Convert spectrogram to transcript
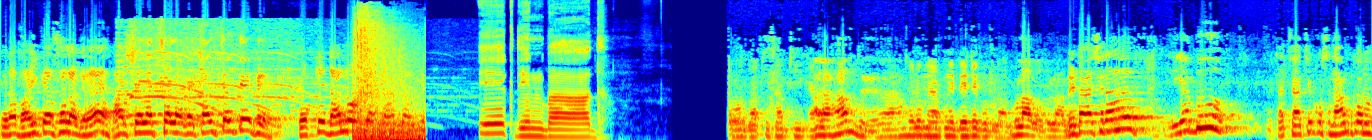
तेरा भाई कैसा लग रहा है? माशाल्लाह अच्छा लगा कल चलते हैं फिर। ओके डन हो गया हो एक दिन बाद। और बाकी सब ठीक है? अल्हम्दुलिल्लाह चलो मैं अपने बेटे को बुला लूँ। बुला लो बुला बेटा अशरफ? अबू बेटा चाचे को सलाम करो।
